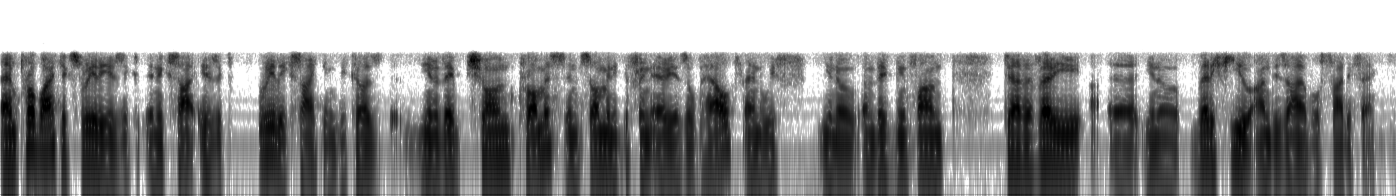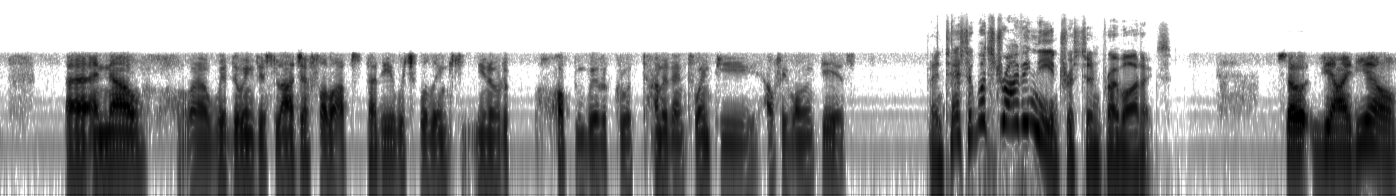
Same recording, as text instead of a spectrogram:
And probiotics really is an exci- is really exciting because you know they've shown promise in so many different areas of health, and we've you know and they've been found to have a very uh, you know very few undesirable side effects. Uh, and now we're doing this larger follow-up study, which will you know hoping we recruit 120 healthy volunteers. Fantastic. What's driving the interest in probiotics? So the idea of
